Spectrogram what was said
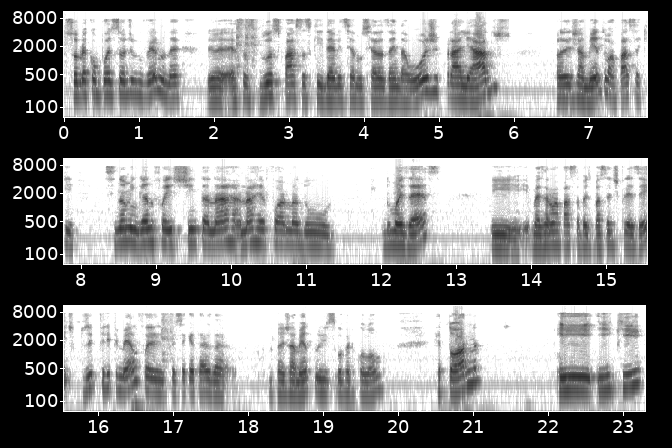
sobre a composição de governo, né? Essas duas pastas que devem ser anunciadas ainda hoje para aliados planejamento, uma pasta que, se não me engano, foi extinta na, na reforma do, do Moisés, e, mas era uma pasta bastante presente. Inclusive, Felipe Melo foi, foi secretário da, do planejamento do início do governo Colombo, retorna, e, e que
